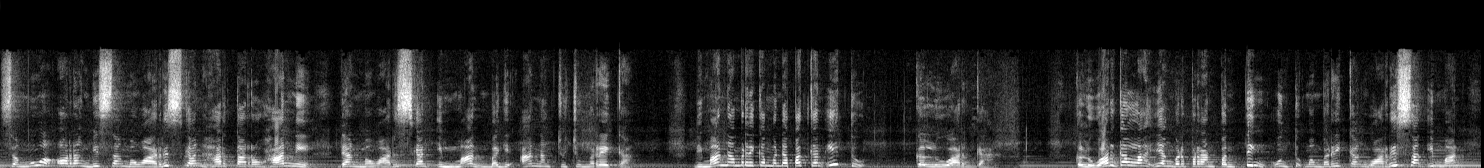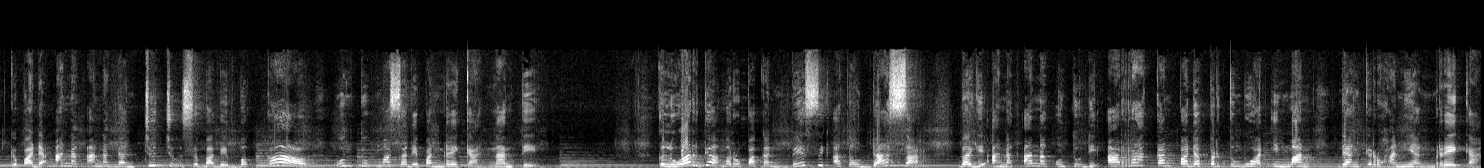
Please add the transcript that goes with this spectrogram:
semua orang bisa mewariskan harta rohani dan mewariskan iman bagi anak cucu mereka. Di mana mereka mendapatkan itu? Keluarga. Keluargalah yang berperan penting untuk memberikan warisan iman kepada anak-anak dan cucu sebagai bekal untuk masa depan mereka nanti. Keluarga merupakan basic atau dasar bagi anak-anak untuk diarahkan pada pertumbuhan iman dan kerohanian mereka.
